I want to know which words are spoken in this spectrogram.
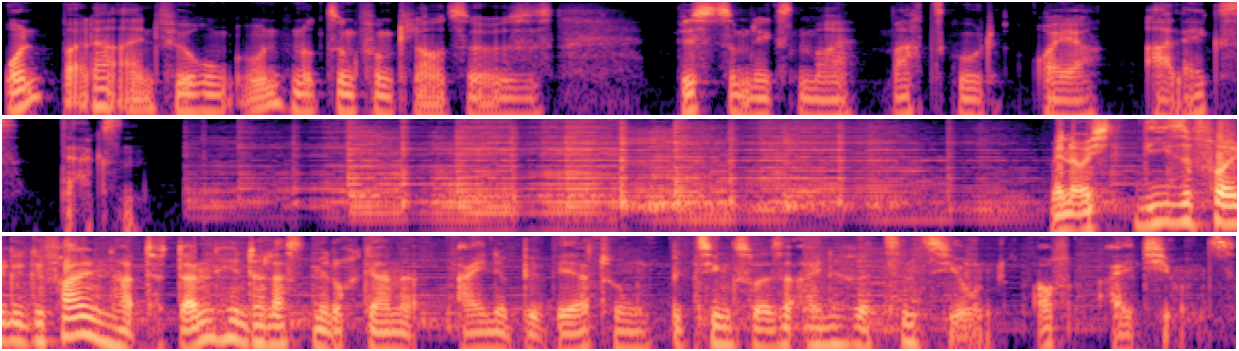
und bei der Einführung und Nutzung von Cloud Services. Bis zum nächsten Mal. Macht's gut. Euer Alex Derksen. Wenn euch diese Folge gefallen hat, dann hinterlasst mir doch gerne eine Bewertung bzw. eine Rezension auf iTunes.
